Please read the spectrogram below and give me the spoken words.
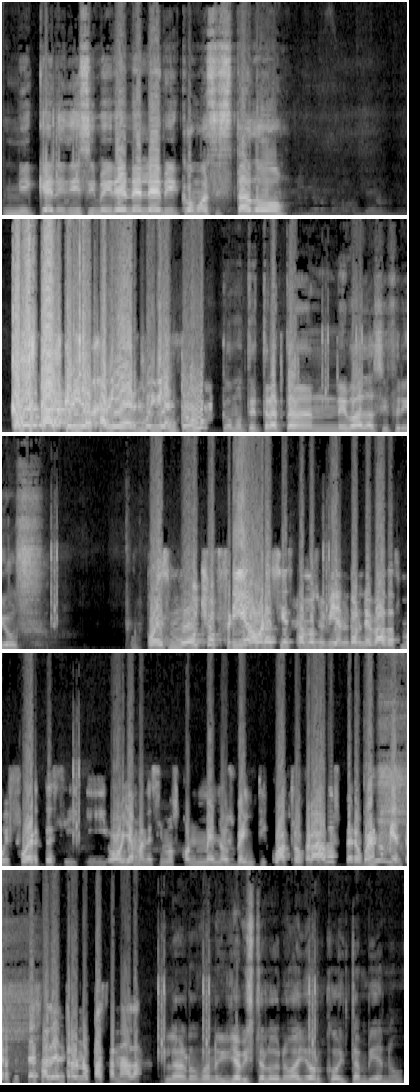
Mi queridísima Irene Levy, ¿cómo has estado? ¿Cómo estás, querido Javier? Muy bien, ¿tú? ¿Cómo te tratan nevadas y fríos? Pues mucho frío, ahora sí estamos viviendo nevadas muy fuertes y, hoy amanecimos con menos 24 grados, pero bueno, mientras estés adentro no pasa nada. Claro, bueno, y ya viste lo de Nueva York hoy también, ¿no?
